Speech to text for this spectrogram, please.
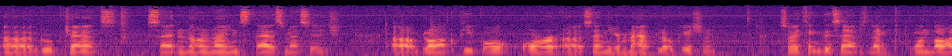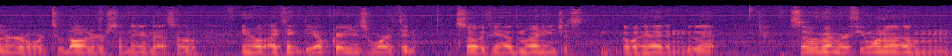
uh, group chats send an online status message uh, block people or uh, send your map location. So I think this app is like one dollar or two dollars something like that. So you know I think the upgrade is worth it. So if you have the money just go ahead and do that. So remember if you want to um,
